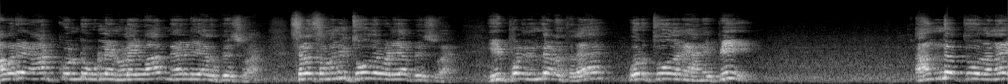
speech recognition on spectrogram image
அவரே ஆட்கொண்டு உள்ளே நுழைவார் நேரடியாக பேசுவார். சில சமயம் தூதர் வழியாக பேசுவார். இப்பொழுது இந்த இடத்துல ஒரு தூதனை அனுப்பி அந்த தூதனை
